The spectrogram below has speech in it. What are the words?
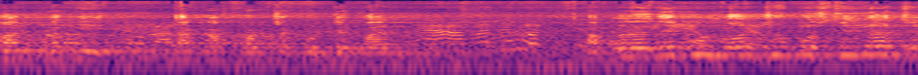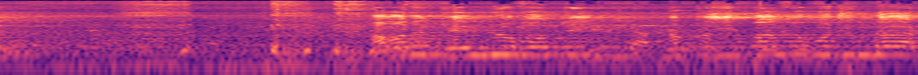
বাদ বাকি টাকা খরচা করতে পারেন। আপনারা দেখুন, মঞ্চ উপস্থিত আছেন। আমাদের কেন্দ্রীয় মন্ত্রী ডক্টর সুকান্ত মজুমদার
